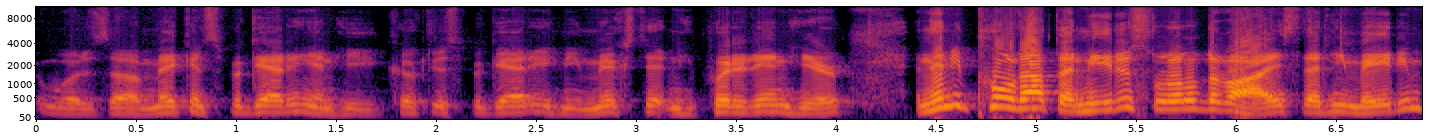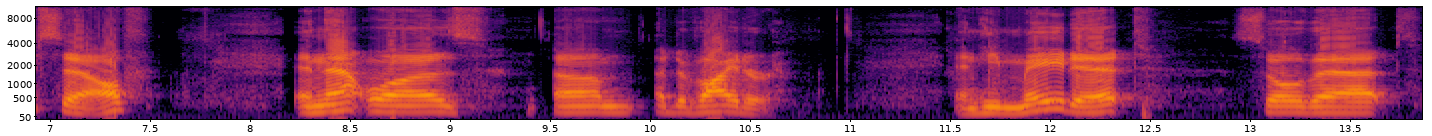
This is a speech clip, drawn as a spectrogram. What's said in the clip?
was uh, making spaghetti and he cooked his spaghetti and he mixed it and he put it in here. And then he pulled out the neatest little device that he made himself and that was um, a divider. And he made it so that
